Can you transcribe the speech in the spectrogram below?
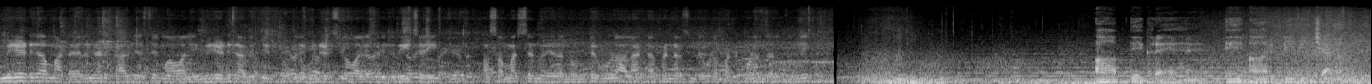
ఇమీడియట్గా మా డైల్ హండ్రెడ్ కాల్ చేస్తే మా వాళ్ళు ఇమీడియట్గా విత్ ఇన్ టూ త్రీ మినిట్స్లో వాళ్ళు ఇక్కడికి రీచ్ అయ్యి ఆ సమస్యను ఏదైనా ఉంటే కూడా అలాంటి అఫెండర్స్ ఉంటే కూడా పట్టుకోవడం జరుగుతుంది. आप देख रहे हैं ए आर टीवी चैनल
